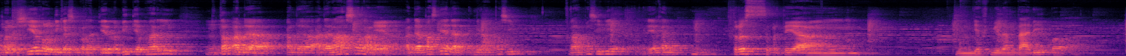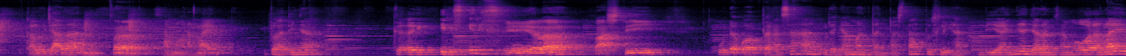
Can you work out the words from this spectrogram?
manusia kalau dikasih perhatian lebih tiap hari tetap ada ada ada rasa lah. Hmm. Iya. Ada pasti ada ini apa sih? Kenapa sih dia? Ya kan? Terus seperti yang Bung Jeff bilang tadi bahwa kalau jalan Nah, sama orang lain itu hatinya ke iris-iris. Iyalah pasti. Udah bawa perasaan udah nyaman tanpa status. Lihat dianya jalan sama orang lain.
